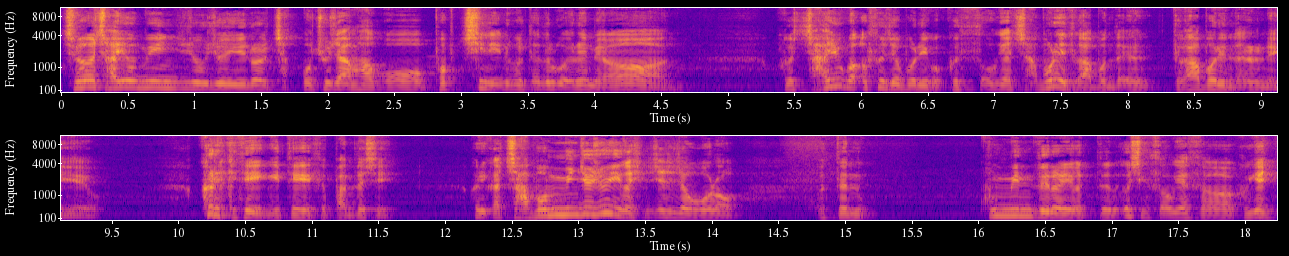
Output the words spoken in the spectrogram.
저 자유민주주의를 자꾸 주장하고 법치니 이런 걸 떠들고 이러면 그 자유가 없어져 버리고 그 속에 자본이 들어가 본다 이런 들어가 버린다 이런 얘기예요. 그렇게 돼 있어 반드시. 그러니까 자본민주주의가 실질적으로 어떤 국민들의 어떤 의식 속에서 그게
